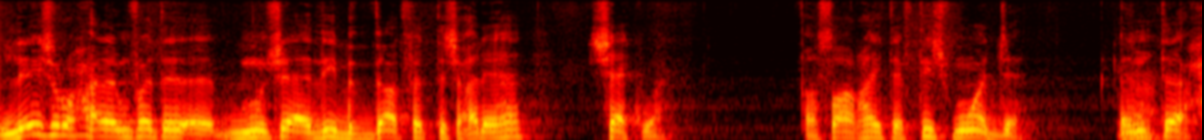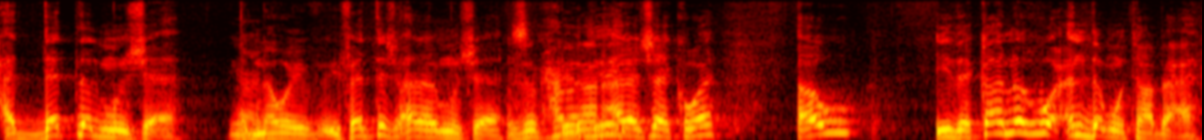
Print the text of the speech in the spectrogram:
ليش روح على المنشأة ذي بالذات فتش عليها؟ شكوى. فصار هاي تفتيش موجه. أنت حددت له المنشأة. نعم. إنه يفتش على المنشأة. بناء على شكوى أو إذا كان هو عنده متابعة.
